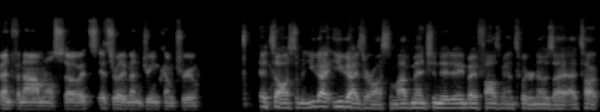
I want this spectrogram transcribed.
been phenomenal. So it's it's really been a dream come true. It's awesome, and you guys you guys are awesome. I've mentioned it. Anybody follows me on Twitter knows I, I talk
